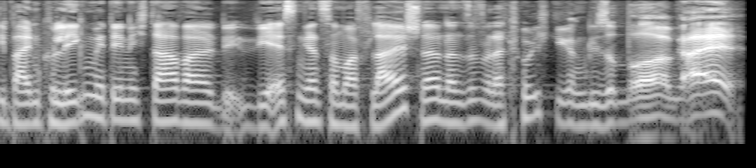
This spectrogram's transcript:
die beiden Kollegen, mit denen ich da war, die, die essen ganz normal Fleisch. Ne? Und dann sind wir da durchgegangen. Die so, boah, geil.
